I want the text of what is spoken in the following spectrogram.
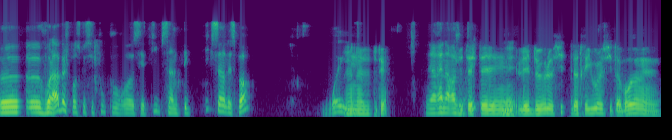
Euh, euh, voilà, ben, je pense que c'est tout pour euh, ces tips hein, techniques, ça, n'est-ce pas? Oui. Rien à ajouter. Il n'y a rien à J'ai rajouter? testé les, Mais- les deux, le site d'Atriou et le site Abreu. Et...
